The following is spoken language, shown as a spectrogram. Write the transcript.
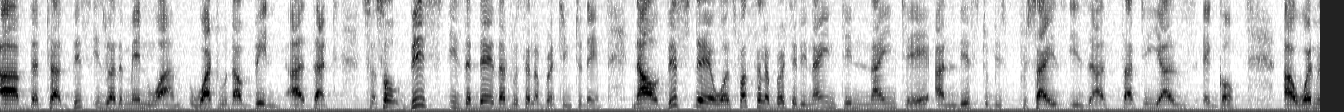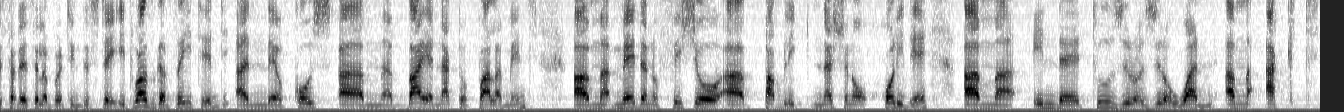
uh, that uh, this is where the men were? What would have been uh, that? So, so this is the day that we're celebrating today. Now, this day was first celebrated in 1990, and this, to be precise, is uh, 30 years ago. Uh, when we started celebrating this day. It was gazetted and, of course, um, by an act of parliament, um, made an official uh, public national holiday um, uh, in the 2001 um, Act.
